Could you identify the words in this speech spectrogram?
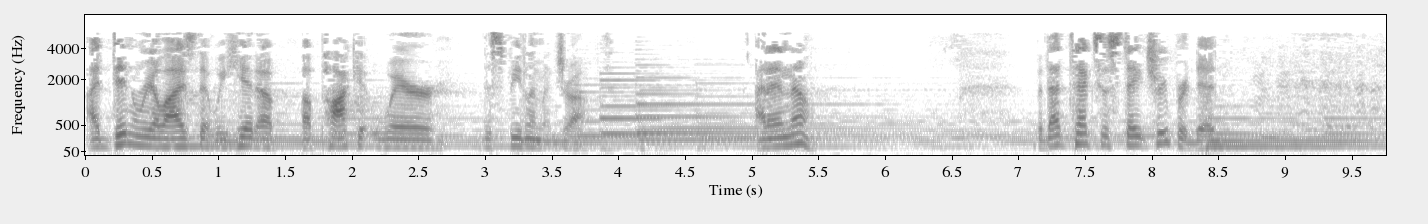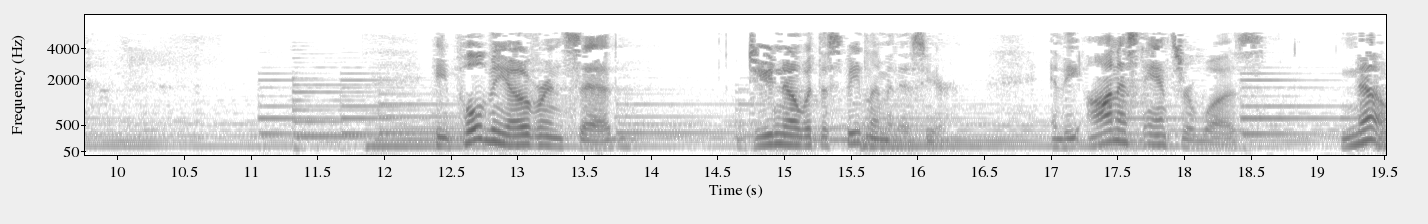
I didn't realize that we hit a, a pocket where the speed limit dropped. I didn't know. But that Texas state trooper did. He pulled me over and said, Do you know what the speed limit is here? And the honest answer was, No.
